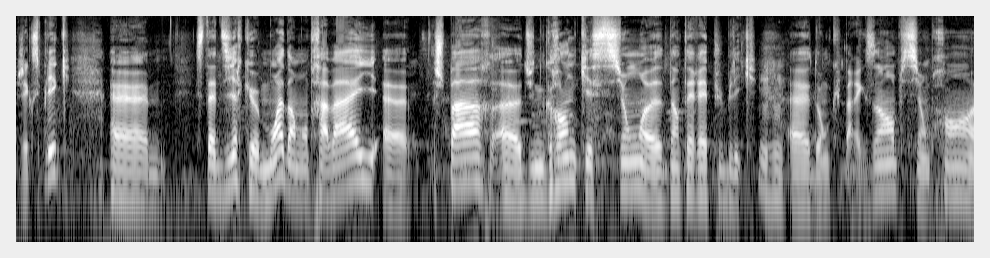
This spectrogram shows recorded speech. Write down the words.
J'explique. C'est-à-dire que moi, dans mon travail, euh, je pars euh, d'une grande question euh, d'intérêt public. Mhm. donc, par exemple, si on prend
